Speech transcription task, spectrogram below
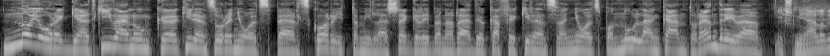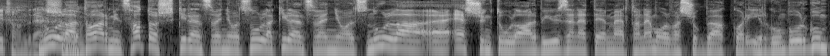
No jó reggelt kívánunk, 9 óra 8 perckor, itt a Millás reggelében a Rádió Café 98.0-án Kántor Endrével. És Miálovics András. 0 36-os 98 0 98 0 essünk túl Albi üzenetén, mert ha nem olvassuk be, akkor irgumburgum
